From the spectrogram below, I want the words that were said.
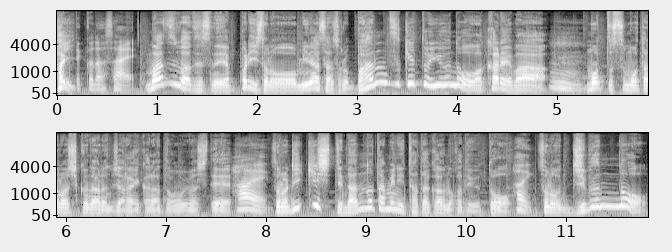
教えてください、まずはですねやっぱりその皆さんその番付というのを分かればうん。もっと相撲楽しくなるんじゃないかなと思いましてはい。その力士って何のために戦うのかというと、はい。その自分の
